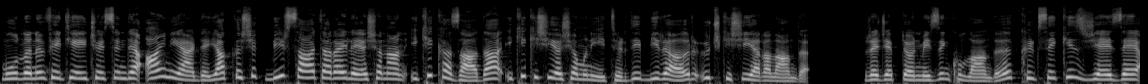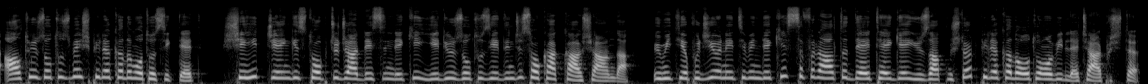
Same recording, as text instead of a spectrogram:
Muğla'nın Fethiye ilçesinde aynı yerde yaklaşık bir saat arayla yaşanan iki kazada iki kişi yaşamını yitirdi, biri ağır, üç kişi yaralandı. Recep Dönmez'in kullandığı 48 JZ 635 plakalı motosiklet, Şehit Cengiz Topçu Caddesi'ndeki 737. sokak kavşağında, Ümit Yapıcı yönetimindeki 06 DTG 164 plakalı otomobille çarpıştı.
